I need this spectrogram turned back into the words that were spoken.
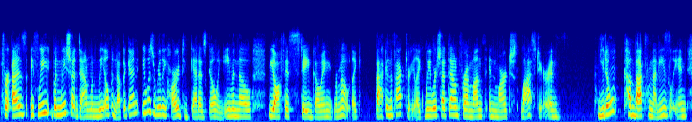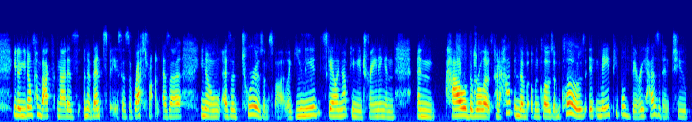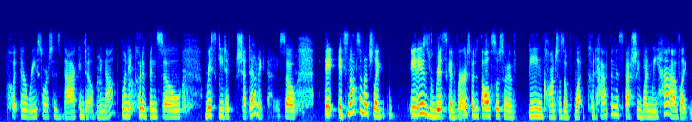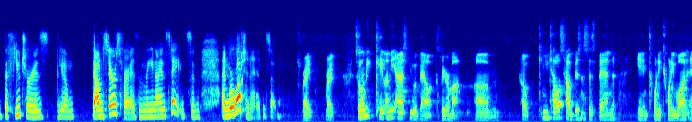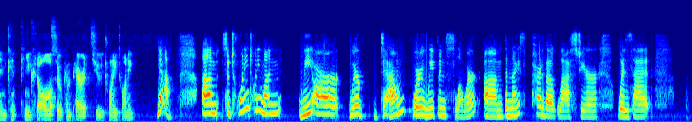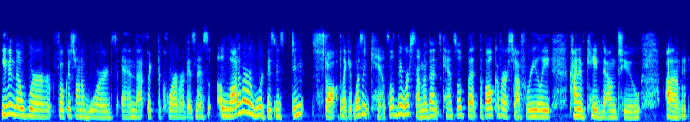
for us, if we when we shut down, when we opened up again, it was really hard to get us going, even though the office stayed going remote. Like back in the factory, like we were shut down for a month in March last year, and you don't come back from that easily. And you know you don't come back from that as an event space as a restaurant as a you know as a tourism spot. Like you need scaling up you need training and and how the rollouts kind of happened of open close open close it made people very hesitant to put their resources back into opening up when it could have been so risky to shut down again. So it, it's not so much like it is risk adverse but it's also sort of being conscious of what could happen especially when we have like the future is you know downstairs for us in the united states and and we're watching it so. Right right. So let me kate let me ask you about clearmount. Um, how, can you tell us how business has been in 2021 and can, can you could also compare it to 2020 yeah. Um, so 2021 we are we're down where we've been slower um, the nice part about last year was that even though we're focused on awards and that's like the core of our business, a lot of our award business didn't stop. Like it wasn't canceled. There were some events canceled, but the bulk of our stuff really kind of came down to um,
